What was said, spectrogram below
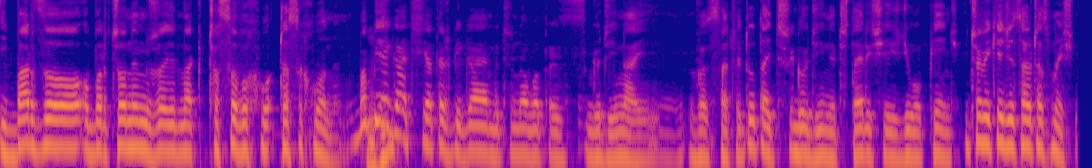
i bardzo obarczonym, że jednak czasowo chło- czasochłonnym. Bo Mhm. biegać, ja też biegałem wyczynowo, to jest godzina i wystarczy tutaj trzy godziny, cztery się jeździło pięć i człowiek jedzie cały czas myśli.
